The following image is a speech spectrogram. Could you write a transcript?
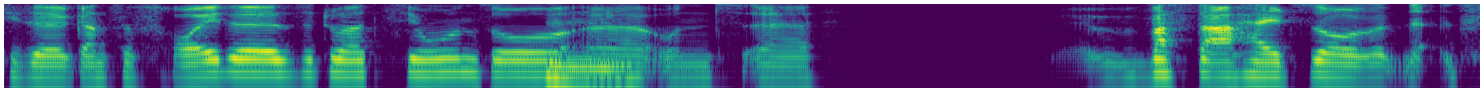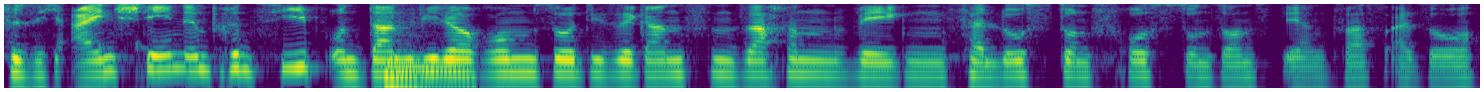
diese ganze Freude-Situation so Mhm. äh, und äh, was da halt so für sich einstehen im Prinzip und dann Mhm. wiederum so diese ganzen Sachen wegen Verlust und Frust und sonst irgendwas. Also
